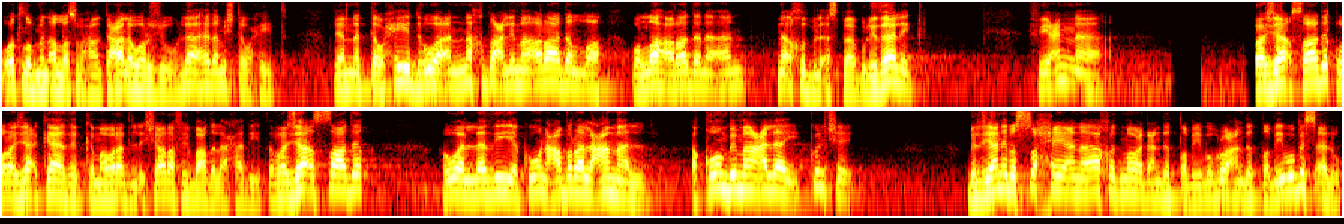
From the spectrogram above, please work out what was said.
واطلب من الله سبحانه وتعالى وارجوه. لا هذا مش توحيد لأن التوحيد هو أن نخضع لما أراد الله والله أرادنا أن نأخذ بالأسباب. ولذلك في عنا رجاء صادق ورجاء كاذب كما ورد الإشارة في بعض الأحاديث. الرجاء الصادق هو الذي يكون عبر العمل. أقوم بما علي كل شيء. بالجانب الصحي أنا أخذ موعد عند الطبيب وبروح عند الطبيب وبسأله.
